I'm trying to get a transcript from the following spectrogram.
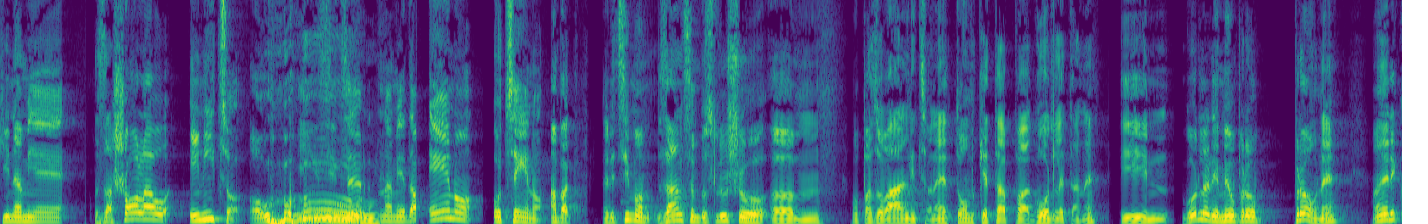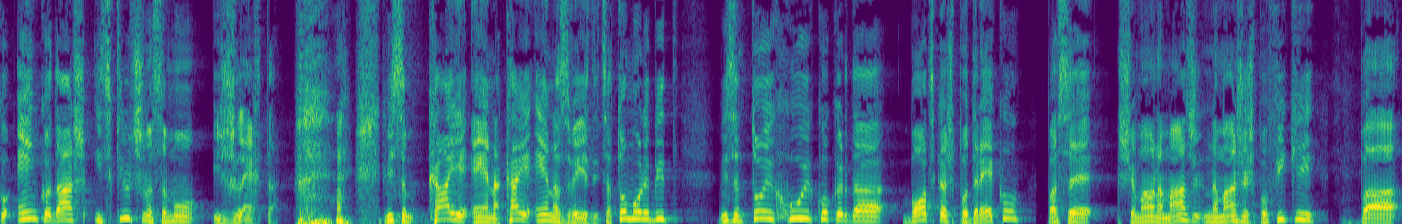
ki nam je zašolal enico. In sicer nam je dal eno oceno, ampak recimo zanj sem poslušal um, opazovalnico, ne, Tomketa pa Gorleta. Ne, in Gorler je imel prav, prav ne. On je rekel, en ko daš izključno samo iz žlehta. Mislim, kaj je ena, kaj je ena zvezdica? To mora biti, mislim, to je huj, kot da bockaš pod reko, pa se še malo namaž, namažeš po fiki, pa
